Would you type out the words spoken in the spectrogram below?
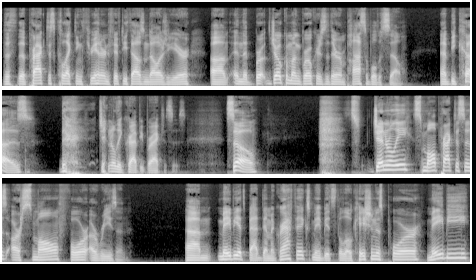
the the practice collecting 350 thousand dollars a year. Um, and the bro- joke among brokers that they're impossible to sell uh, because they're generally crappy practices. So, generally, small practices are small for a reason. Um, maybe it's bad demographics. Maybe it's the location is poor. Maybe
